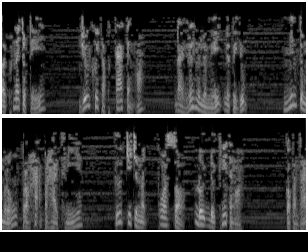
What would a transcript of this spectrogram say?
ដោយភ្នែកទទេយើងឃើញថាផ្កាទាំងអស់ដែលរះនៅលើមេឃនៅពេលយប់មានទម្រង់ប្រហាក់ប្រហែលគ្នា គឺជាចំណុចពណ៌សដូចដូចគ្នាទាំងអស់ក៏ប៉ុន្តែ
